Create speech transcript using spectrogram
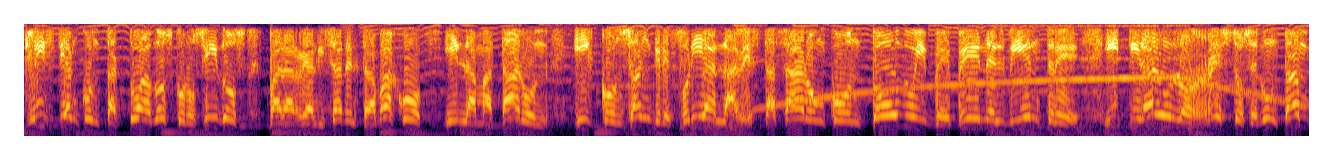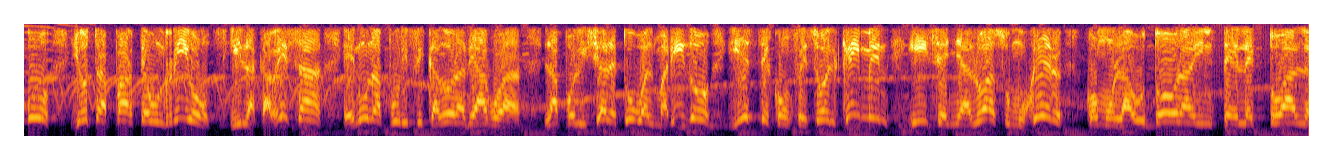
Cristian contactó a dos conocidos para realizar el trabajo y la mataron y con sangre fría la destazaron con todo y bebé en el vientre y tiraron los restos en un tambo y otra parte a un río y la cabeza en una purificadora de agua. La policía detuvo al marido y este confesó el crimen y señaló a su mujer como la autora intelectual.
